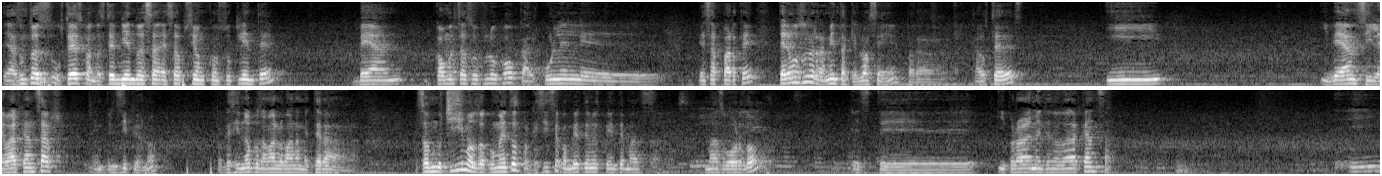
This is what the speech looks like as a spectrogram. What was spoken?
el asunto es, ustedes cuando estén viendo esa, esa opción con su cliente, vean cómo está su flujo, calcúlenle esa parte. Tenemos una herramienta que lo hace ¿eh? para, para ustedes y, y vean si le va a alcanzar, en principio, ¿no? Porque si no, pues nada más lo van a meter a... Son muchísimos documentos porque sí se convierte en un expediente más, más gordo este y probablemente no le alcanza. Y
